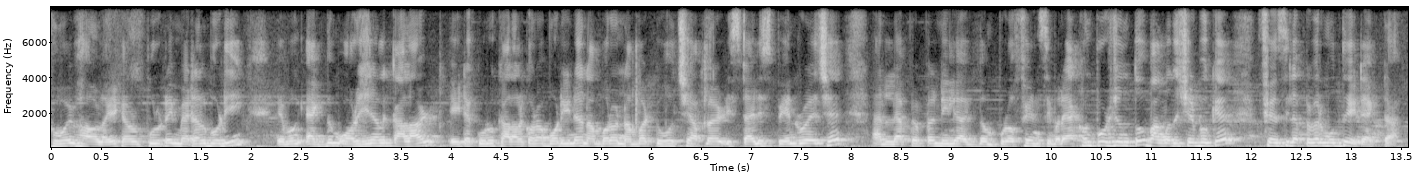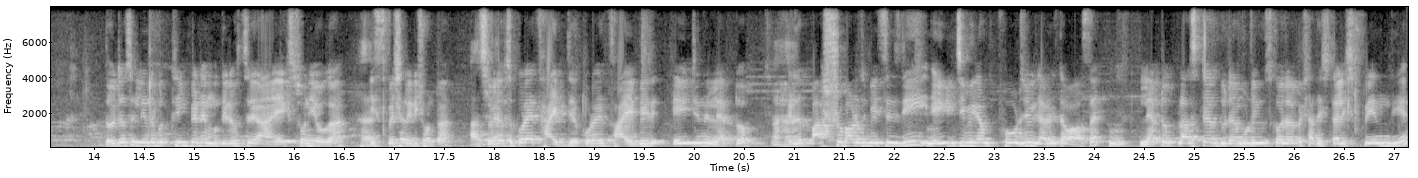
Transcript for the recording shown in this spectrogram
খুবই ভালো লাগে কারণ পুরোটাই মেটাল বডি এবং একদম অরিজিনাল কালার এটা কোনো কালার করা বডি না। নাম্বার ওয়ান নাম্বার টু হচ্ছে আপনার স্টাইলিশ পেন রয়েছে অ্যান্ড ল্যাপটপটা নিলে একদম পুরো ফেন্সি মানে এখন পর্যন্ত বাংলাদেশের বুকে ফেন্সি ল্যাপটপের মধ্যে এটা একটা। তো এটা হচ্ছে লিনোভো থিঙ্কপ্যাডের মধ্যে এটা হচ্ছে এক্স ওয়ান ইয়োগা। স্পেশাল এডিশনটা আচ্ছা। এটা হচ্ছে কোরাই ফাইভ দিয়ে কোরাই ফাইভ এর এইট জেনের ল্যাপটপ। এটা পাঁচশো বারো GB SSD eight GB RAM four GB দেওয়া আছে। ল্যাপটপ প্লাস ট্যাব দুটার মধ্যে ইউজ করা যাবে সাথে স্টাইলিশ পেন দিয়ে।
